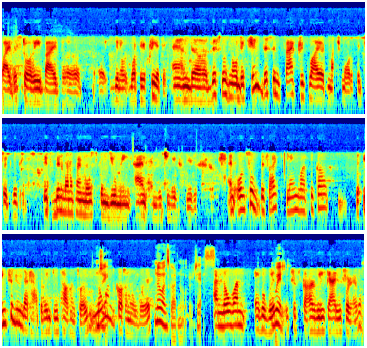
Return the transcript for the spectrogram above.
by the story, by the, uh, you know, what they're creating. And uh, this was no different. This, in fact, required much more of it. It was, it's been one of my most consuming and enriching experiences. And also, besides playing Vartika, the incident that happened in 2012, no one's gotten over it. no one's gotten over it yes And no one ever will. Will. It's a scar we'll carry forever.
